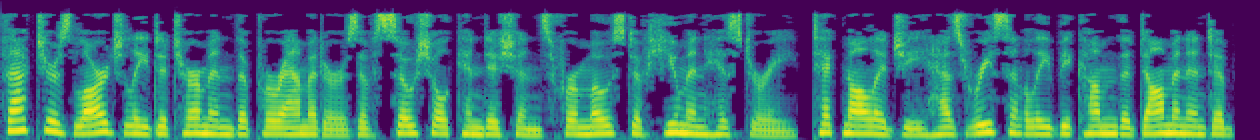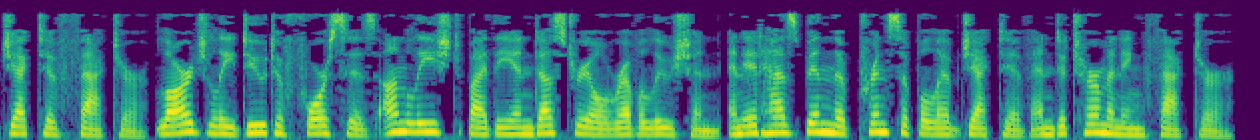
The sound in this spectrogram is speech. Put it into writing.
factors largely determine the parameters of social conditions for most of human history, technology has recently become the dominant objective factor largely due to forces unleashed by the Industrial Revolution and it has been the principal objective and determining factor.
